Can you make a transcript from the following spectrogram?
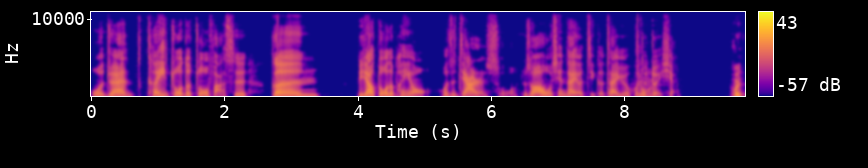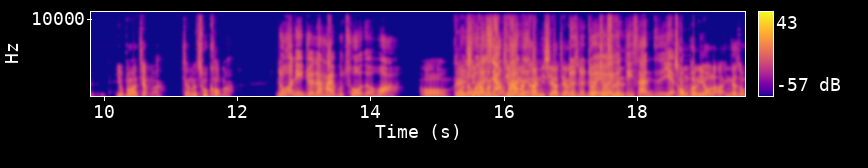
我觉得可以做的做法是跟比较多的朋友或是家人说，就说哦，我现在有几个在约会的对象，会有办法讲吗？讲得出口吗？如果你觉得还不错的话，哦，可以请他们请他们看一下，这样子，对对对，就是有一个第三只眼，从朋友啦，应该说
